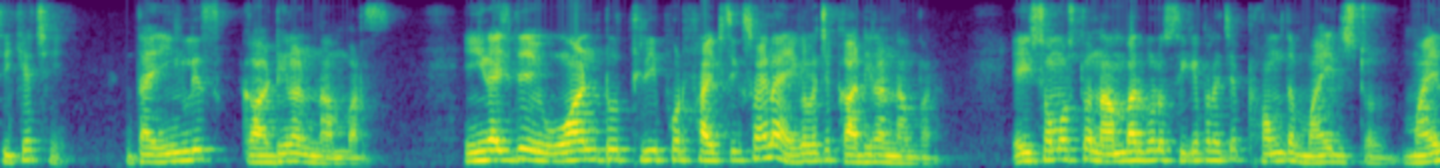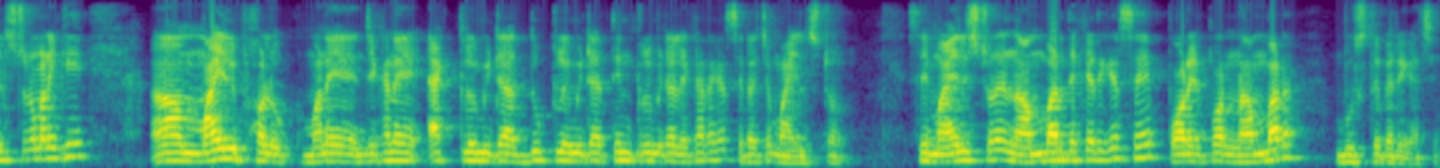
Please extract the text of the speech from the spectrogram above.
শিখেছে দ্য ইংলিশ কার্ডিনাল নাম্বারস ইংরাজিতে one two three four five six হয় না, এগুলো হচ্ছে কার্ডিনাল নাম্বার এই সমস্ত নাম্বারগুলো শিখে ফেলেছে ফ্রম দ্য মাইলস্টোন মাইলস্টোন মানে কি? মাইল ফলক মানে যেখানে এক কিলোমিটার, দু কিলোমিটার, তিন কিলোমিটার লেখা থাকে, সেটা হচ্ছে মাইলস্টোন সেই মাইলস্টোনের নাম্বার দেখে দেখে সে পরের পর নাম্বার বুঝতে পেরে গেছে।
